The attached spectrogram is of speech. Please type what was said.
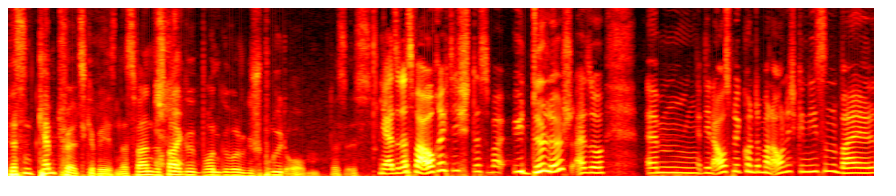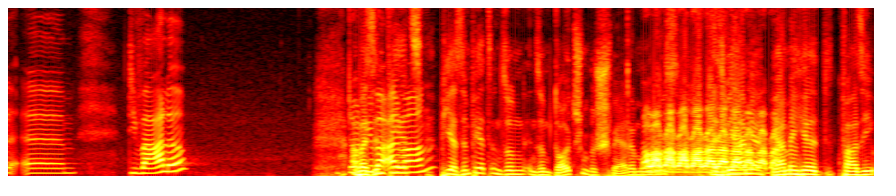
Das sind Chemtrails gewesen. Das, waren, das war ge wurde gesprüht oben. Das ist. Ja, also das war auch richtig, das war idyllisch. Also ähm, den Ausblick konnte man auch nicht genießen, weil ähm, die Wale dort Aber sind wir, waren. jetzt, Pia, sind wir jetzt in so, einem- in so einem deutschen Beschwerdemodus? Also wir haben, ja, wir haben ja hier quasi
